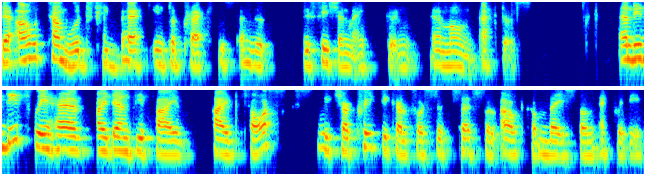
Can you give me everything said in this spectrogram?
The outcome would feed back into practice and decision making among actors. And in this, we have identified five tasks, which are critical for successful outcome based on equity.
